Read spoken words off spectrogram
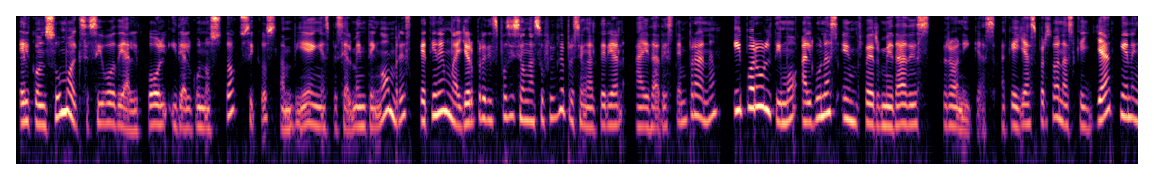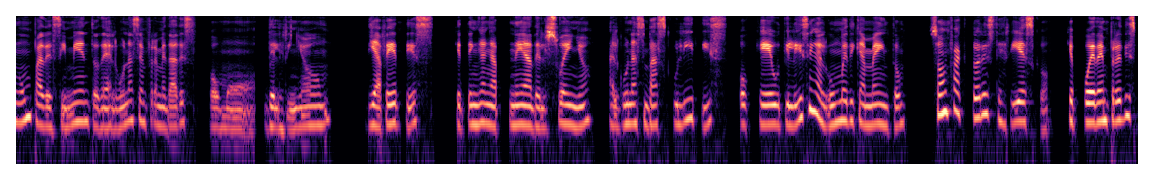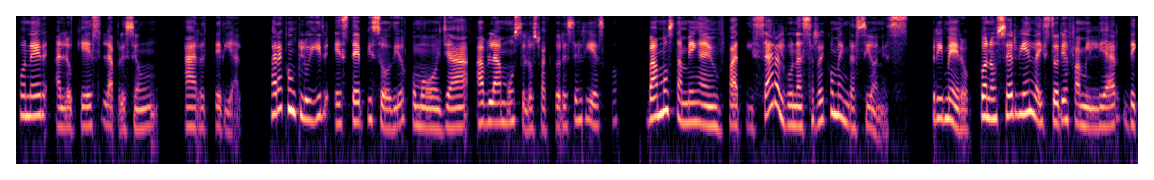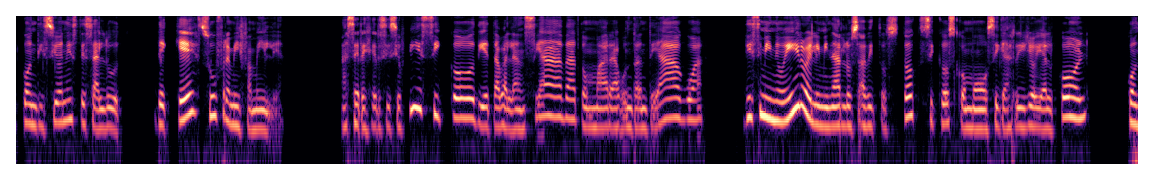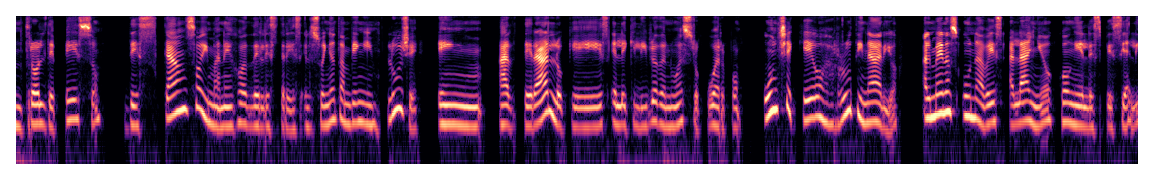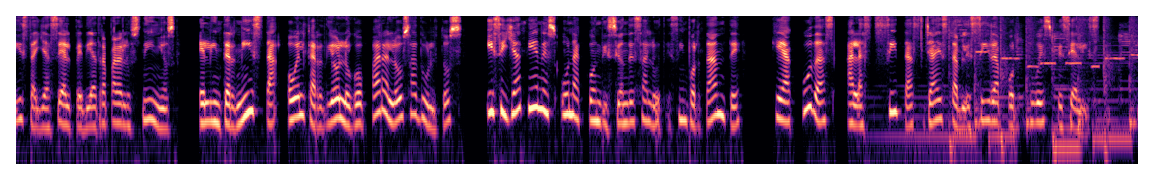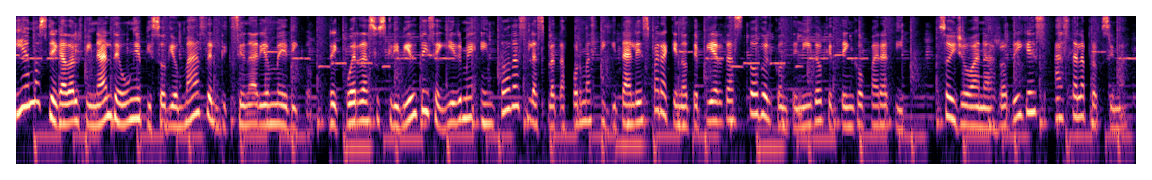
El consumo excesivo de alcohol y de algunos tóxicos, también especialmente en hombres, que tienen mayor predisposición a sufrir depresión arterial a edades tempranas. Y por último, algunas enfermedades crónicas, aquellas personas que ya tienen un padecimiento de algunas enfermedades como del riñón, diabetes, que tengan apnea del sueño, algunas vasculitis o que utilicen algún medicamento, son factores de riesgo que pueden predisponer a lo que es la presión arterial. Para concluir este episodio, como ya hablamos de los factores de riesgo, vamos también a enfatizar algunas recomendaciones. Primero, conocer bien la historia familiar de condiciones de salud, de qué sufre mi familia. Hacer ejercicio físico, dieta balanceada, tomar abundante agua, disminuir o eliminar los hábitos tóxicos como cigarrillo y alcohol, control de peso, descanso y manejo del estrés. El sueño también influye en alterar lo que es el equilibrio de nuestro cuerpo. Un chequeo rutinario, al menos una vez al año, con el especialista, ya sea el pediatra para los niños, el internista o el cardiólogo para los adultos, Y si ya tienes una condición de salud, es importante que acudas a las citas ya establecidas por tu especialista. Y hemos llegado al final de un episodio más del Diccionario Médico. Recuerda suscribirte y seguirme en todas las plataformas digitales para que no te pierdas todo el contenido que tengo para ti. Soy Joana Rodríguez. Hasta la próxima.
